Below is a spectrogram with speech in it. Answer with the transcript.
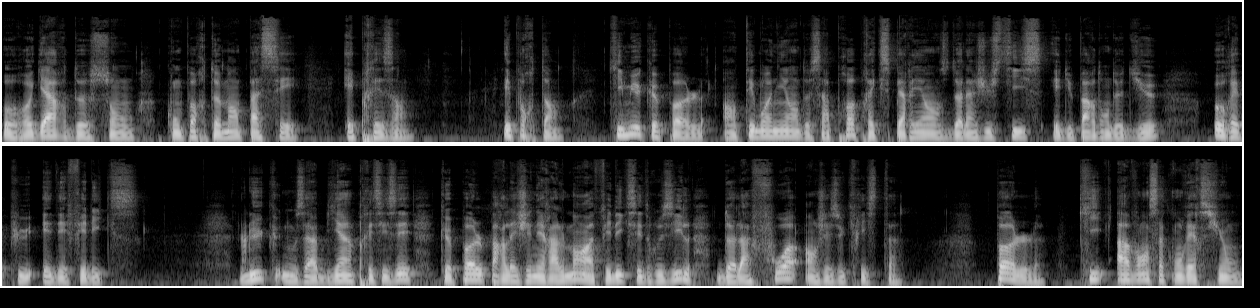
au regard de son comportement passé et présent. Et pourtant, qui mieux que Paul, en témoignant de sa propre expérience de l'injustice et du pardon de Dieu, aurait pu aider Félix? Luc nous a bien précisé que Paul parlait généralement à Félix et Drusille de la foi en Jésus-Christ. Paul, qui, avant sa conversion,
